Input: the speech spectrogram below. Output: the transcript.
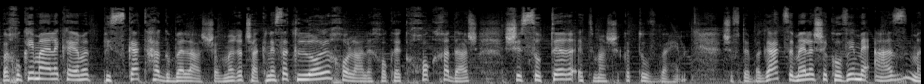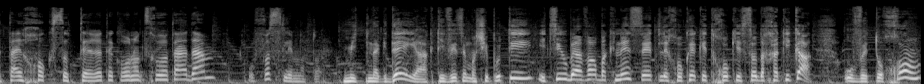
בחוקים האלה קיימת פסקת הגבלה שאומרת שהכנסת לא יכולה לחוקק חוק חדש שסותר את מה שכתוב בהם. שופטי בג"ץ הם אלה שקובעים מאז מתי חוק סותר את עקרונות זכויות האדם ופוסלים אותו. מתנגדי האקטיביזם השיפוטי הציעו בעבר בכנסת לחוקק את חוק יסוד החקיקה, ובתוכו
